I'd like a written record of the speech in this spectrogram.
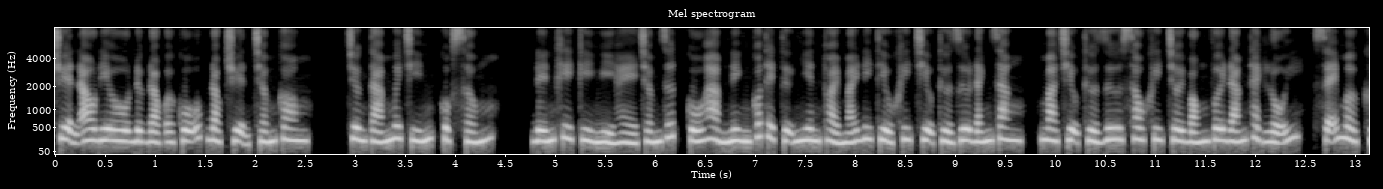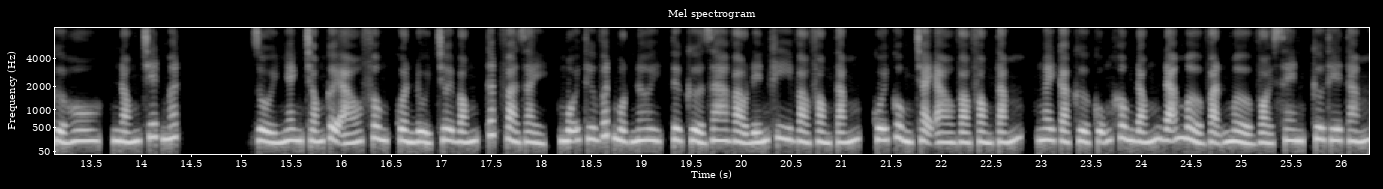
Chuyện audio được đọc ở cổ Úc đọc chuyện.com, chương 89, cuộc sống. Đến khi kỳ nghỉ hè chấm dứt, cố hàm ninh có thể tự nhiên thoải mái đi tiểu khi triệu thừa dư đánh răng, mà triệu thừa dư sau khi chơi bóng với đám thạch lỗi, sẽ mở cửa hô, nóng chết mất. Rồi nhanh chóng cởi áo phông, quần đùi chơi bóng, tất và giày, mỗi thứ vất một nơi, từ cửa ra vào đến khi vào phòng tắm, cuối cùng chạy ào vào phòng tắm, ngay cả cửa cũng không đóng đã mở vặn mở vòi sen, cứ thế tắm.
